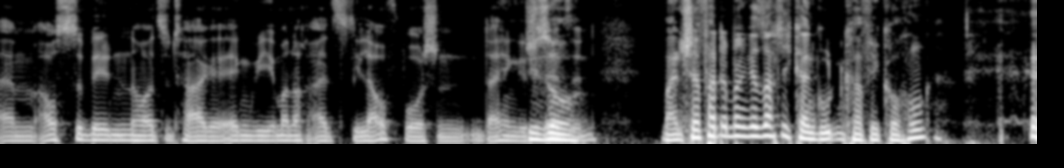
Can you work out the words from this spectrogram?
ähm, Auszubildenden heutzutage irgendwie immer noch als die Laufburschen dahingestellt Wieso? sind. Mein Chef hat immer gesagt, ich kann guten Kaffee kochen.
